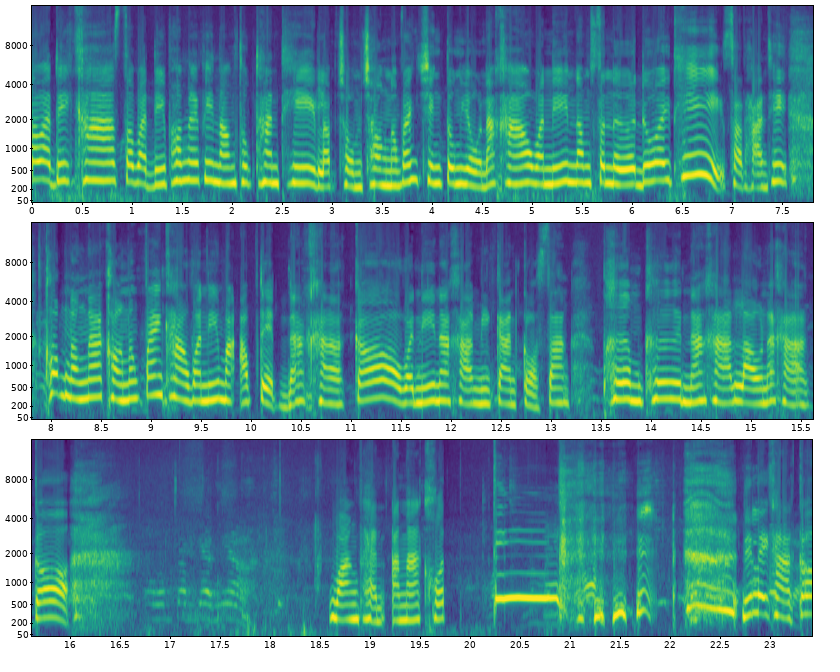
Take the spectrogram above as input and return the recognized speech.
สวัสดีค่ะ สวัสดีพ่อแม่พี่น้องทุกท่านที่รับชมช่องน้องแป้งชิงตุงอยู่นะคะ วันนี้นำเสนอด้วยที่สถานที่โคกน้องหน้าของน้องแป้งค่ะวันนี้มาอัปเดตนะคะ ก็วันนี้นะคะมีการก่อสร้างเพิ่มขึ้นนะคะเรานะคะก็วางแผนอนาคต ติ้งนี่เลยค่ะก็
